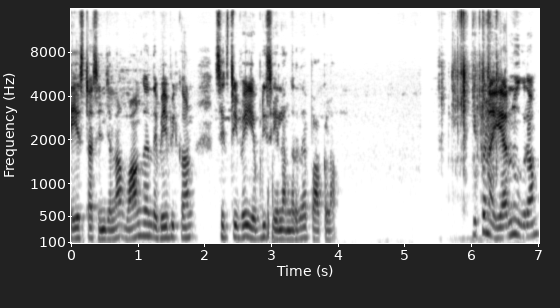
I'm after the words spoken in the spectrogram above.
டேஸ்ட்டாக செஞ்சிடலாம் வாங்க இந்த பேபிகார்ன் சிக்ஸ்டி ஃபைவ் எப்படி செய்யலாங்கிறத பார்க்கலாம். இப்போ நான் இரநூறு கிராம்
